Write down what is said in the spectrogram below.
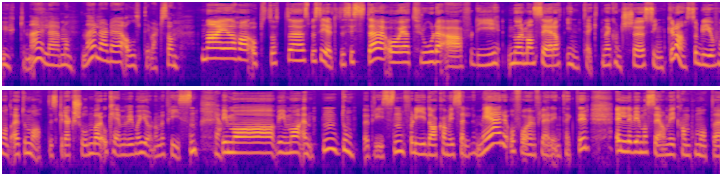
ukene eller månedene, eller har det alltid vært sånn? Nei, det har oppstått eh, spesielt i det siste, og jeg tror det er fordi når man ser at inntektene kanskje synker, da, så blir jo på en måte automatisk reaksjon bare ok, men vi må gjøre noe med prisen. Ja. Vi, må, vi, må, enten dumpe prisen, fordi da kan vi selge mer og få inn flere inntekter, eller vi må se om vi kan på en måte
